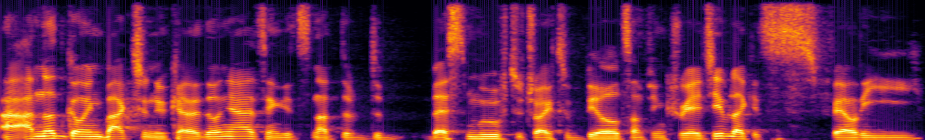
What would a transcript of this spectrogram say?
i'm not going back to new caledonia i think it's not the, the best move to try to build something creative like it's fairly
